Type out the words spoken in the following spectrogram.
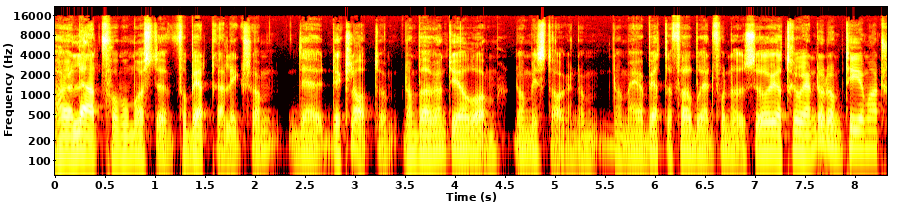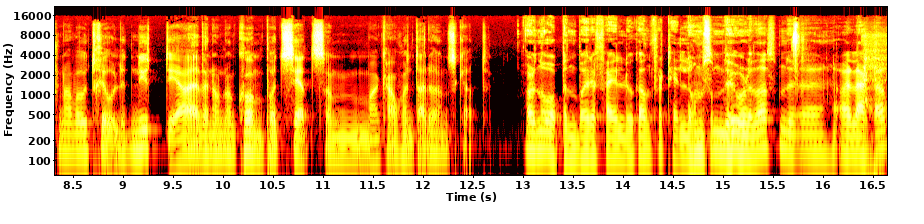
har jag lärt från och måste förbättra liksom. Det, det är klart, de, de behöver inte göra om de misstagen, de, de är jag bättre förberedd för nu. Så jag tror ändå de tio matcherna var otroligt nyttiga, även om de kom på ett sätt som man kanske inte hade önskat. Har du noen åpenbare feil du kan fortelle om som du gjorde da, som du eh, har lært av?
